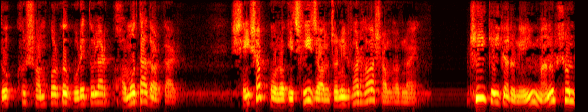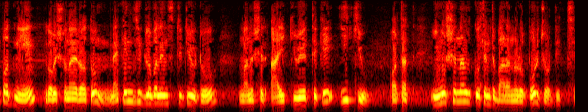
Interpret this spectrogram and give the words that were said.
দক্ষ সম্পর্ক গড়ে তোলার ক্ষমতা দরকার। সেই সব কোনো কিছুই যন্ত্র নির্ভর হওয়া সম্ভব নয়। ঠিক এই কারণেই মানব সম্পদ নিয়ে গবেষণায় রত ম্যাকেনজি গ্লোবাল ইনস্টিটিউটও মানুষের আইকিউ এর থেকে ইকিউ অর্থাৎ ইমোশনাল কোসেন্ট বাড়ানোর ওপর জোর দিচ্ছে।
